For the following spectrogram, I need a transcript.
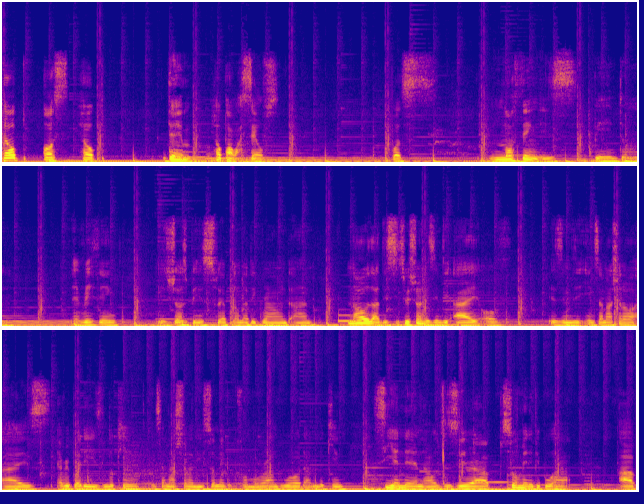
help us help them help ourselves. But nothing is being done. Everything is just being swept under the ground. And now that the situation is in the eye of is in the international eyes, everybody is looking internationally. So many people from around the world are looking. CNN, Al Jazeera, so many people are are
